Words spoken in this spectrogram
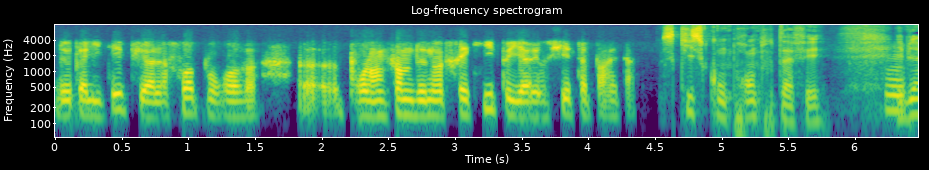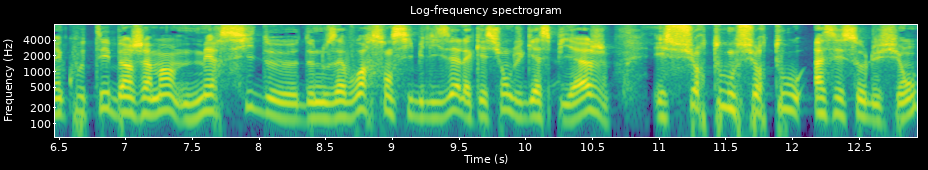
de qualité, puis à la fois pour, euh, pour l'ensemble de notre équipe, il y avait aussi étape par étape. Ce qui se comprend tout à fait. Mm. Eh bien écoutez, Benjamin, merci de, de nous avoir sensibilisés à la question du gaspillage et surtout, surtout à ces solutions.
